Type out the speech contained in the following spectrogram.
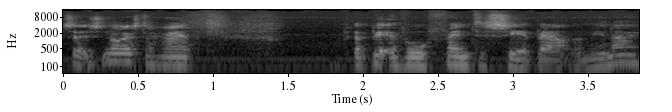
So it's nice to have a bit of authenticity about them, you know.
